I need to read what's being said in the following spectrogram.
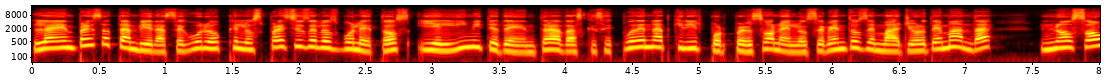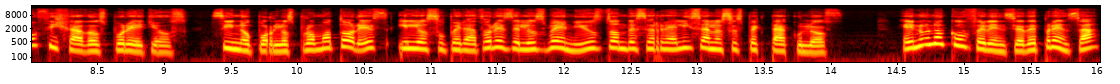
La empresa también aseguró que los precios de los boletos y el límite de entradas que se pueden adquirir por persona en los eventos de mayor demanda no son fijados por ellos, sino por los promotores y los operadores de los venues donde se realizan los espectáculos. En una conferencia de prensa,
